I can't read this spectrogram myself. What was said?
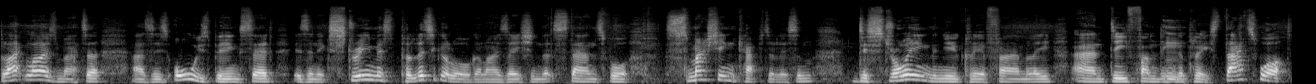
Black Lives Matter, as is always being said, is an extremist political organisation that stands for smashing capitalism, destroying the nuclear family, and defunding the police. That's what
